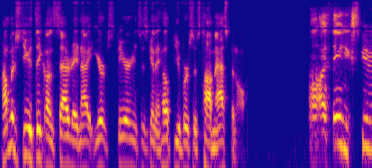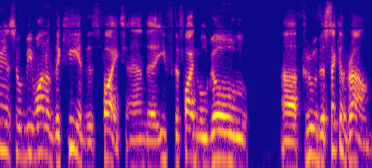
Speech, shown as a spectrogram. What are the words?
How much do you think on Saturday night your experience is going to help you versus Tom Aspinall? Uh, I think experience will be one of the key in this fight, and uh, if the fight will go uh, through the second round,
